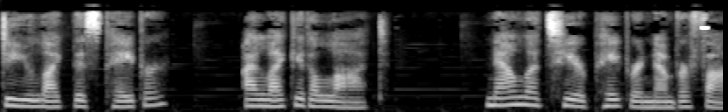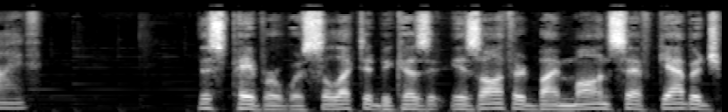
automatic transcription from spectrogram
Do you like this paper? I like it a lot. Now let's hear paper number 5. This paper was selected because it is authored by Moncef Gabbouj,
